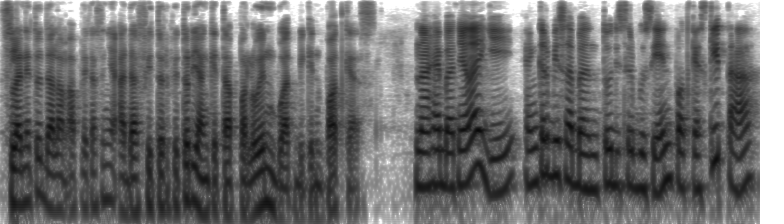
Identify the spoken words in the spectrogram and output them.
Selain itu, dalam aplikasinya ada fitur-fitur yang kita perluin buat bikin podcast. Nah, hebatnya lagi, Anchor bisa bantu distribusiin podcast kita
